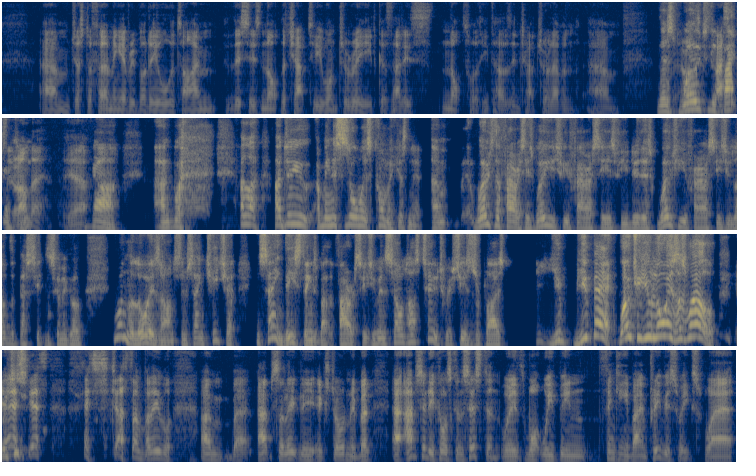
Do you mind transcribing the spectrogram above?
um, just affirming everybody all the time, this is not the chapter you want to read because that is not what he does in chapter eleven. Um, There's woe to the back, aren't there? Yeah. Yeah and I, I do. I mean, this is almost comic, isn't it? Um, woe to the Pharisees! Woe you to you Pharisees, for you do this. Woe to you Pharisees! You love the best seat in the synagogue. One of the lawyers answered him, saying, "Teacher, in saying these things about the Pharisees, you insult us too." To which Jesus replies, "You, you bet. Woe to you lawyers as well." Which yes, is, yes. It's just unbelievable, um, but absolutely extraordinary. But uh, absolutely, of course, consistent with what we've been thinking about in previous weeks, where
